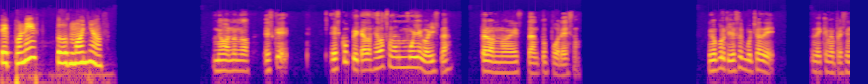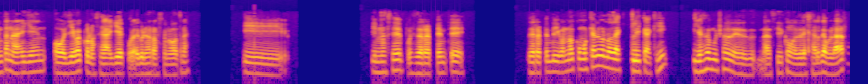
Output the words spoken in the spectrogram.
te pones tus moños. No, no, no, es que es complicado, o sea, va a sonar muy egoísta, pero no es tanto por eso. Sino porque yo soy mucho de, de que me presentan a alguien o llego a conocer a alguien por alguna razón u otra y, y no sé, pues de repente, de repente digo, no, como que algo no da clic aquí y yo soy mucho de, así como de dejar de hablar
